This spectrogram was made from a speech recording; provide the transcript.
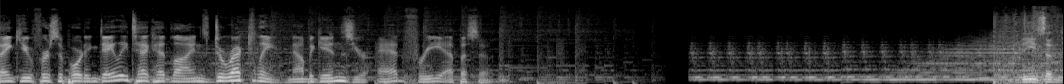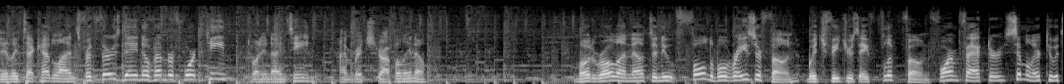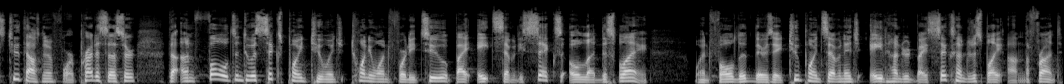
Thank you for supporting Daily Tech Headlines directly. Now begins your ad free episode. These are the Daily Tech Headlines for Thursday, November 14th, 2019. I'm Rich Stroffolino. Motorola announced a new foldable Razr phone, which features a flip phone form factor similar to its 2004 predecessor that unfolds into a 6.2 inch 2142 by 876 OLED display. When folded, there's a 2.7 inch 800 by 600 display on the front.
